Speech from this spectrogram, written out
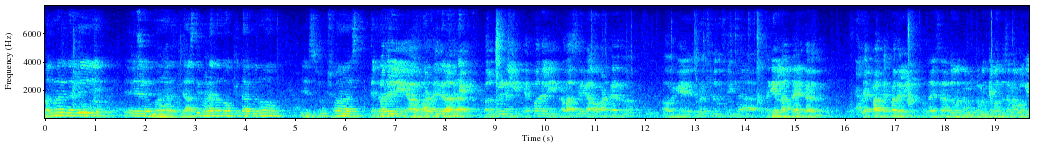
ಬಲ್ಮರಿನಲ್ಲಿ ಜಾಸ್ತಿ ಮಳೆ ಬಂದು ಹೋಗ್ತಿದ್ದಾಗೂ ಈ ಸೂಕ್ಷ್ಮ ತೆಪ್ಪದಲ್ಲಿ ಅಲೋ ಮಾಡ್ತಾ ಇದ್ದಾರೆ ಅದಕ್ಕೆ ಬಲ್ಮೂರಿನಲ್ಲಿ ತೆಪ್ಪದಲ್ಲಿ ಪ್ರವಾಸಿಗರಿಗೆ ಅಲೋ ಮಾಡ್ತಾ ಇರೋದು ಅವ್ರಿಗೆ ಸುರಕ್ಷಿತ ದೃಷ್ಟಿಯಿಂದ ಸರಿಯಲ್ಲ ಅಂತ ಹೇಳ್ತಾ ಇರೋದು. ತೆಪ್ಪ ತೆಪ್ಪದಲ್ಲಿ. ಗೊತ್ತಾಯ್ತು ಸರ್? ಅದು ನಮ್ಮ ಗಮನಕ್ಕೆ ಬಂತು ಸರ್. ನಾವು ಹೋಗಿ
